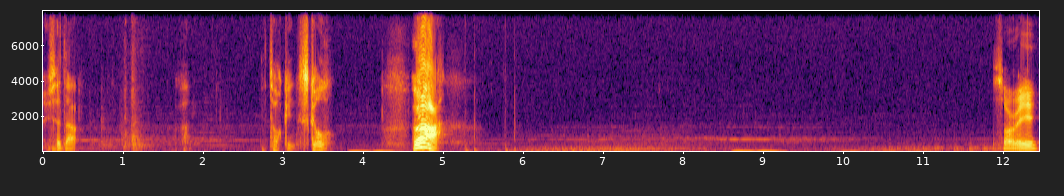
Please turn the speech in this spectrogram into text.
Who said that? The talking skull. Ah! Sorry.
